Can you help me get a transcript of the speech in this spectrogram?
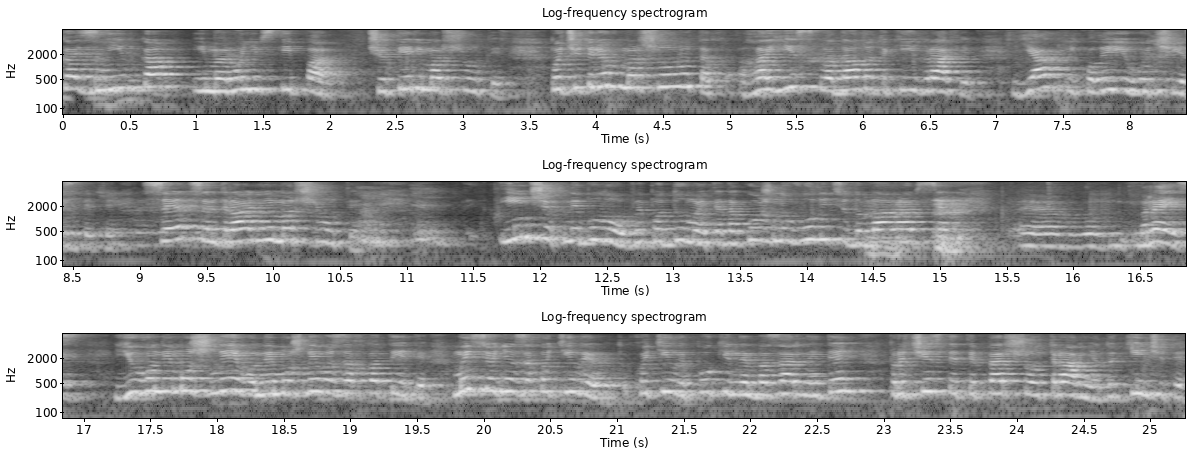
Казнівка і Миронівський парк. Чотири маршрути. По чотирьох маршрутах ГАІ складало такий графік, як і коли його чистити. Це центральні маршрути. Інших не було. Ви подумайте, на кожну вулицю додавався е, рейс. Його неможливо, неможливо захватити. Ми сьогодні захотіли, хотіли, поки не базарний день, прочистити 1 травня, докінчити.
